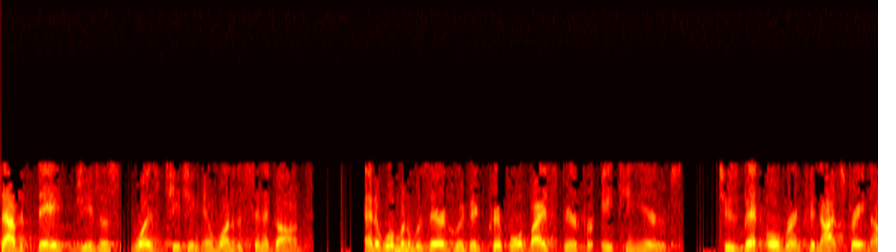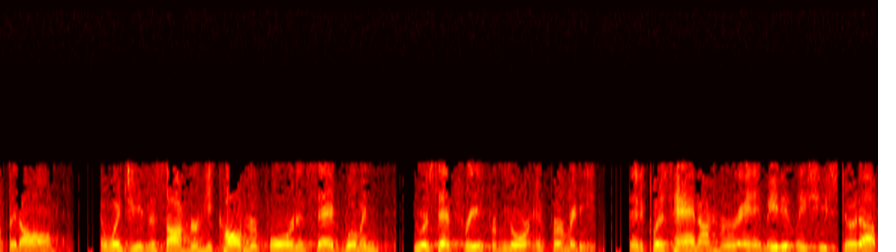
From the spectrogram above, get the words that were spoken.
Sabbath day, Jesus was teaching in one of the synagogues, and a woman was there who had been crippled by a spirit for 18 years. She was bent over and could not straighten up at all. And when Jesus saw her, he called her forward and said, Woman, you are set free from your infirmity. Then he put his hand on her, and immediately she stood up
